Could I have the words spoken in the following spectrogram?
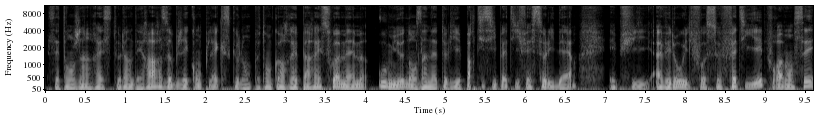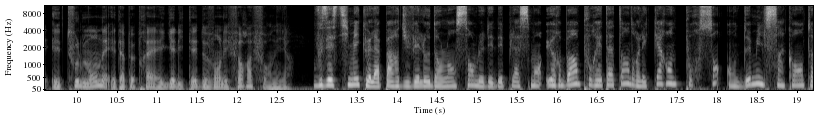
Cet engin reste l'un des rares objets complexes que l'on peut encore réparer soi-même, ou mieux dans un atelier participatif et solidaire. Et puis, à vélo, il faut se fatiguer pour avancer et tout le monde est à peu près à égalité devant l'effort à fournir. Vous estimez que la part du vélo dans l'ensemble des déplacements urbains pourrait atteindre les 40% en 2050.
